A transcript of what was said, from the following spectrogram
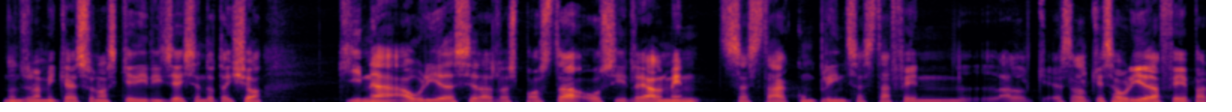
doncs una mica són els que dirigeixen tot això, quina hauria de ser la resposta o si realment s'està complint, s'està fent el que, és el que s'hauria de fer per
